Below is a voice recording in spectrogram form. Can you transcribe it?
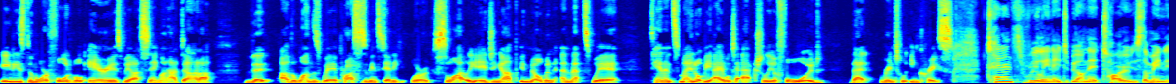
it is the more affordable areas we are seeing on our data that are the ones where prices have been steady or slightly edging up in Melbourne. And that's where tenants may not be able to actually afford that rental increase. Tenants really need to be on their toes. I mean,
